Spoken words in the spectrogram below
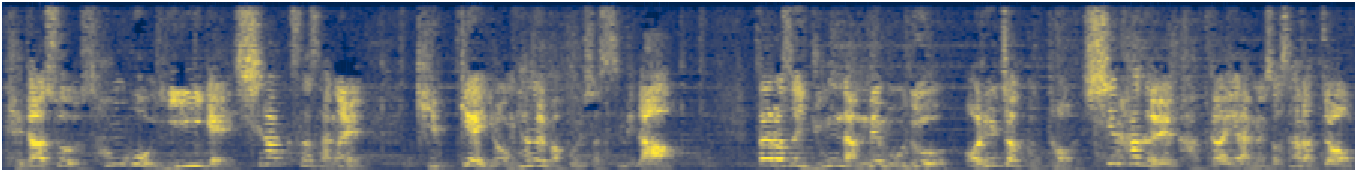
대다수 성호 이익의 실학 사상을 깊게 영향을 받고 있었습니다. 따라서 6남매 모두 어릴 적부터 실학을 가까이 하면서 살았죠.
